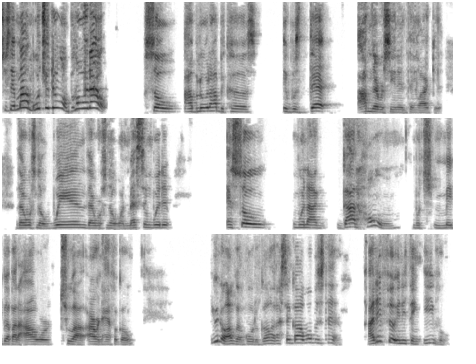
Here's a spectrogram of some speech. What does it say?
She said, "Mom, what you doing? Blow it out." So I blew it out because it was that I've never seen anything like it. There was no wind. There was no one messing with it. And so when I got home, which maybe about an hour, two hour, hour and a half ago, you know, I'm gonna go to God. I said, God, what was that? I didn't feel anything evil.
